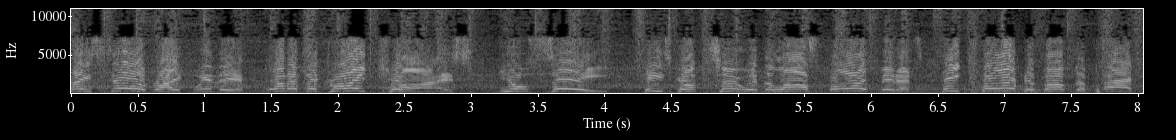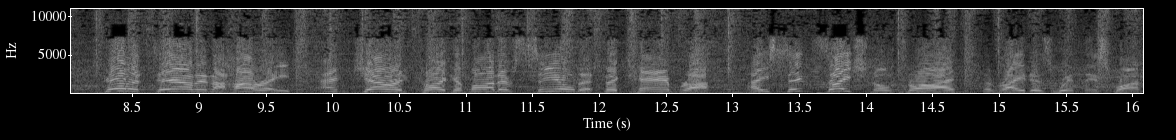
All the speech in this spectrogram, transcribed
They celebrate with him. One of the great tries you'll see. He's got two in the last five minutes. He climbed above the pack, got it down in a hurry, and Jarrod Croker might have sealed it for Canberra. A sensational try. The Raiders win this one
